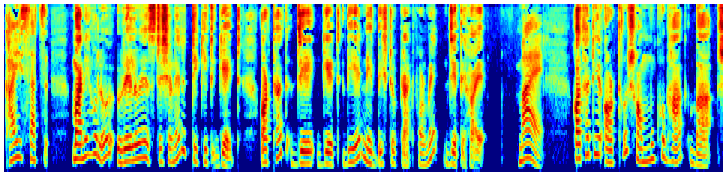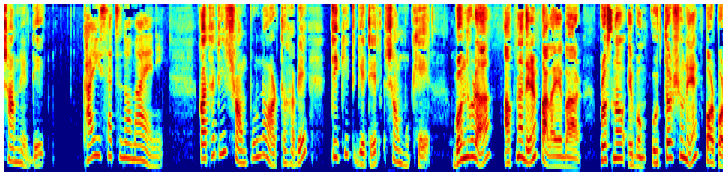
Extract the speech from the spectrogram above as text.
কাইসাৎস মানে হল রেলওয়ে স্টেশনের টিকিট গেট অর্থাৎ যে গেট দিয়ে নির্দিষ্ট প্ল্যাটফর্মে যেতে হয়। মায়। কথাটির অর্থ সম্মুখ ভাগ বা সামনের দিক 改札の前に কথাটির সম্পূর্ণ অর্থ হবে টিকিট গেটের সম্মুখে বন্ধুরা আপনাদের পালা এবার প্রশ্ন এবং উত্তর শুনে পরপর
